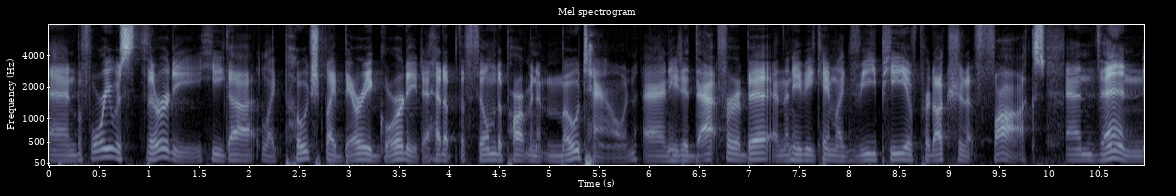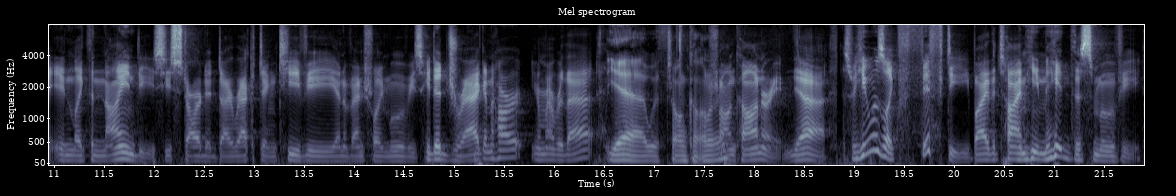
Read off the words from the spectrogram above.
And before he was 30, he got like poached by Berry Gordy to head up the film department at Motown. And he did that for a bit. And then he became like VP of production at Fox. And then in like the 90s, he started directing TV and eventually movies. He did Dragonheart. You remember that? Yeah, with Sean Connery. Sean Connery. Yeah. So he was like 50 by the time he made this movie,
